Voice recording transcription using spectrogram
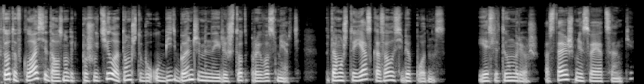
Кто-то в классе, должно быть, пошутил о том, чтобы убить Бенджамина или что-то про его смерть. Потому что я сказала себе под нос. «Если ты умрешь, оставишь мне свои оценки?»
